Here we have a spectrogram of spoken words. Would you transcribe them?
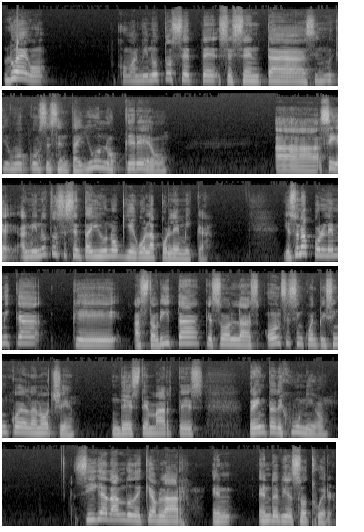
Luego, como al minuto 60, si no me equivoco, 61 creo, Uh, sí, al minuto 61 llegó la polémica. Y es una polémica que hasta ahorita, que son las 11.55 de la noche de este martes 30 de junio, sigue dando de qué hablar en NWSO Twitter.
